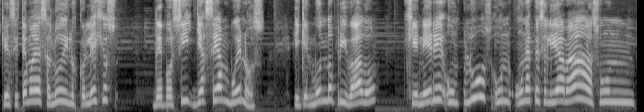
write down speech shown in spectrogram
Que el sistema de salud y los colegios de por sí ya sean buenos y que el mundo privado genere un plus, un- una especialidad más, un,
